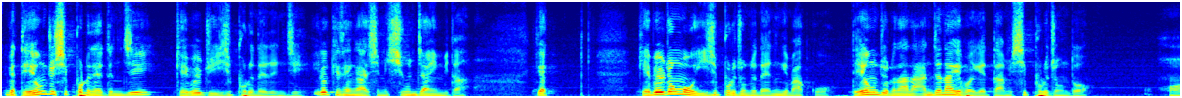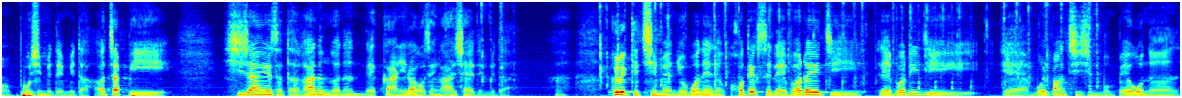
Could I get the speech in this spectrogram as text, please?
그러니까 대형주 10% 내든지 개별주 20% 내든지 이렇게 생각하시면 쉬운 장입니다 그러니까 개별 종목 20% 정도 내는 게 맞고 대형주로 나는 안전하게 벌겠다 하면 10% 정도 어, 보시면 됩니다. 어차피 시장에서 더 가는 거는 내 거 아니라고 생각하셔야 됩니다. 어, 그렇게 치면 요번에는 코덱스 레버리지 레버리지에 몰빵 치신 분 빼고는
